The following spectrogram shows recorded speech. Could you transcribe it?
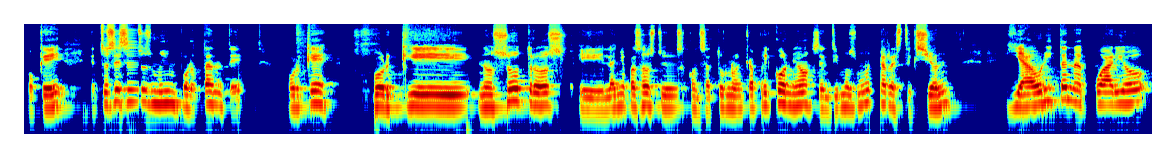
¿ok? Entonces esto es muy importante. ¿Por qué? Porque nosotros eh, el año pasado estuvimos con Saturno en Capricornio, sentimos mucha restricción y ahorita en Acuario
